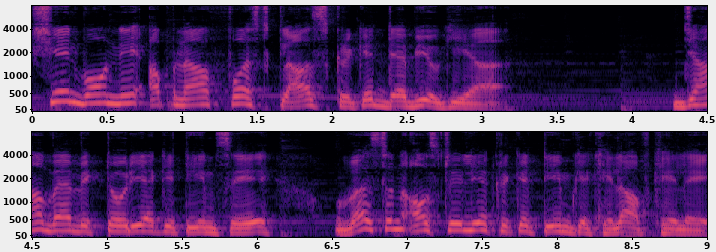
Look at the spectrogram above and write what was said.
शेन वॉन ने अपना फ़र्स्ट क्लास क्रिकेट डेब्यू किया, जहाँ वह विक्टोरिया की टीम से वेस्टर्न ऑस्ट्रेलिया क्रिकेट टीम के खिलाफ खेले।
